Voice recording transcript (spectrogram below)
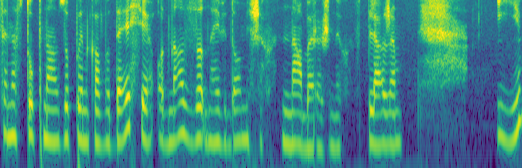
Це наступна зупинка в Одесі, одна з найвідоміших набережних з пляжем. І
